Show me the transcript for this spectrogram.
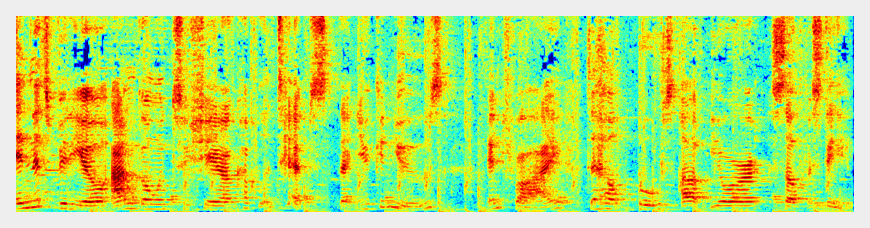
In this video, I'm going to share a couple of tips that you can use and try to help boost up your self esteem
